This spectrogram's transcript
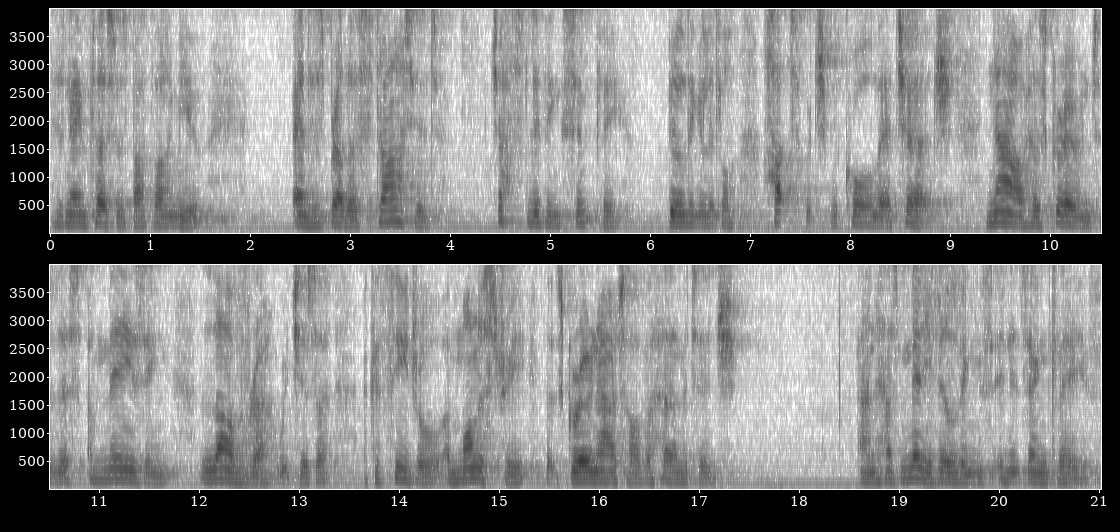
his name first was Bartholomew and his brother started just living simply, building a little hut which we call their church, now has grown to this amazing lavra, which is a, a cathedral, a monastery that's grown out of a hermitage and has many buildings in its enclave.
